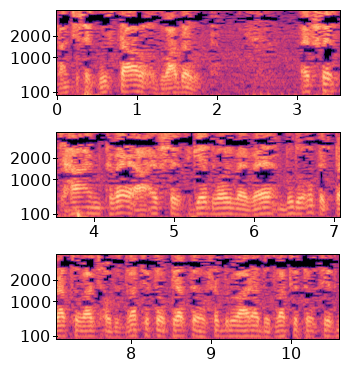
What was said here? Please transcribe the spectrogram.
František Gustav Guadeloupe F6 HMQ a F6 G2VV budú opäť pracovať od 25. februára do 27.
